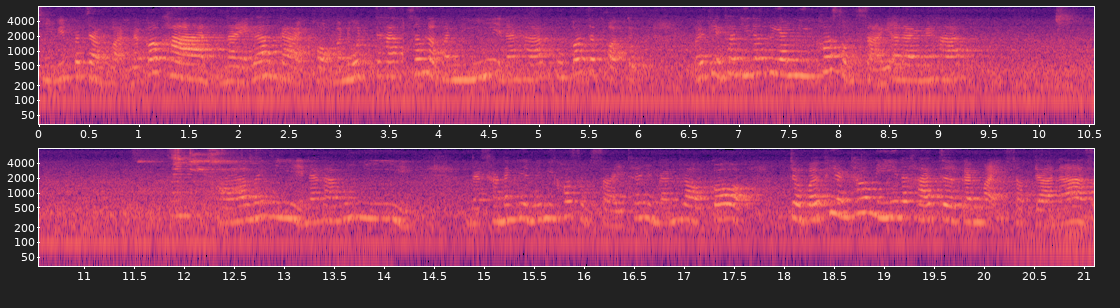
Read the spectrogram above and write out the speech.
ชีวิตประจำวัน แล้วก็คานในร่างกายของมนุษย์นะคะสำหรับวันนี้นะคะครูก็จะขอจบไว้เพียงเท่านี้นักเรียนมีข้อสงสัยอะไรไหมคะไม่มีนะคะไม่มีนะคะ นักเรียนไม่มีข้อสงสัย ถ้าอย่างนั้นเราก็จบไว้เพียงเท่านี้นะคะ เจอกันใหม่สัปดาห์หน้า ส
